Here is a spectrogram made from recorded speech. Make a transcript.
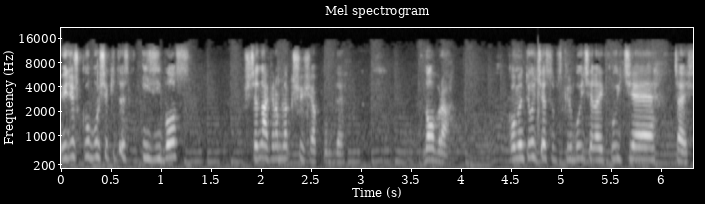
Widzisz, Kubuś, to jest easy boss? Jeszcze nagram dla Krzysia, kurde. Dobra. Komentujcie, subskrybujcie, lajkujcie. Cześć.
